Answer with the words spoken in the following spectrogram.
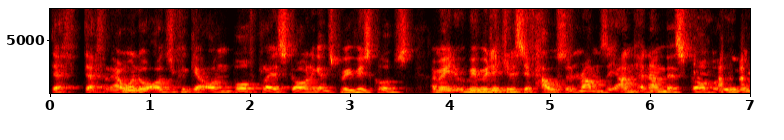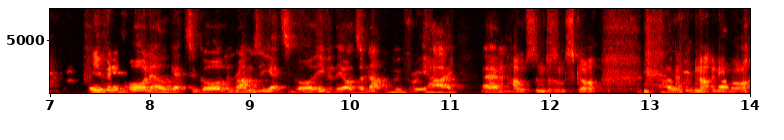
Def- definitely. I wonder what odds you could get on both players scoring against previous clubs. I mean, it would be ridiculous if Howson and Ramsey and Hernandez score, but even, even if Onel gets a goal and Ramsey gets a goal, even the odds on that would be pretty high. Um, Howson doesn't score. Not anymore.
